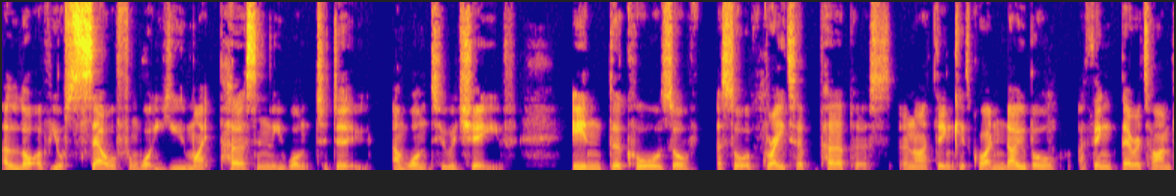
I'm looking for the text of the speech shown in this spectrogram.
a lot of yourself and what you might personally want to do and want to achieve in the cause of a sort of greater purpose. And I think it's quite noble. I think there are times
